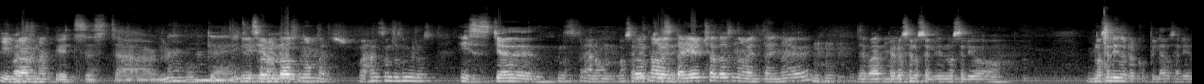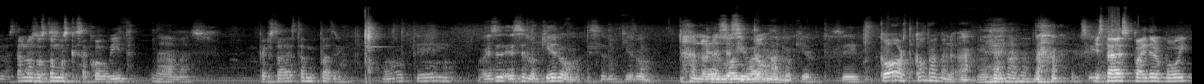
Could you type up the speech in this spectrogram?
y Batman. Batman. It's a star man. Ok. Y Hicieron dos números. Ajá, son dos números. Y ya no, ah, no, no salió 298, 299 Ujú. de Batman. Pero ese no salió, no salió, no ha salido recopilado, salieron. Están los dos tomos que sacó Vid, Nada más. pero está, está muy padre. Ok. Ese, ese lo quiero, ese lo quiero. Ah, lo necesito. Batman lo quiero, sí. Cort, cómpramelo. Ah, Y está Spider-Boy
